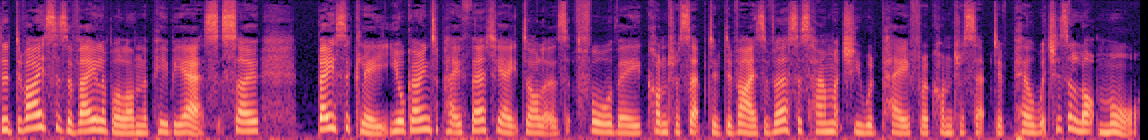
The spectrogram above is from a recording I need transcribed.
the device is available on the PBS. So basically you're going to pay $38 for the contraceptive device versus how much you would pay for a contraceptive pill, which is a lot more.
